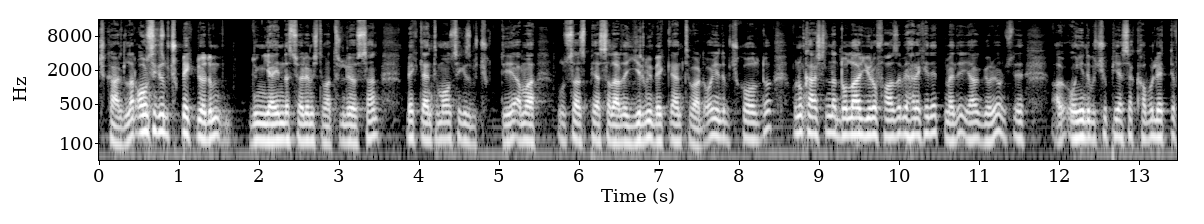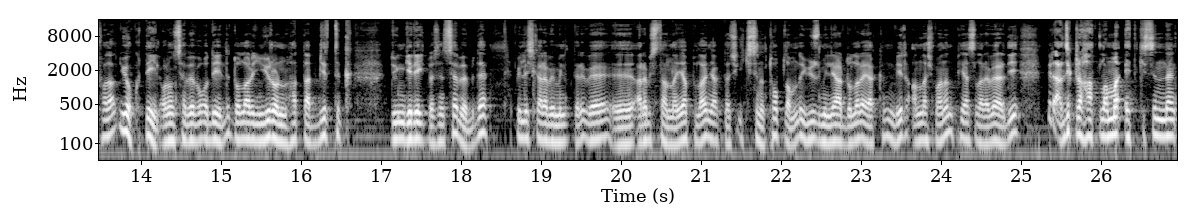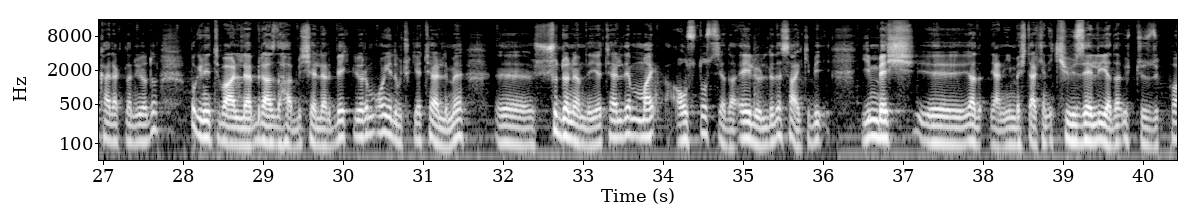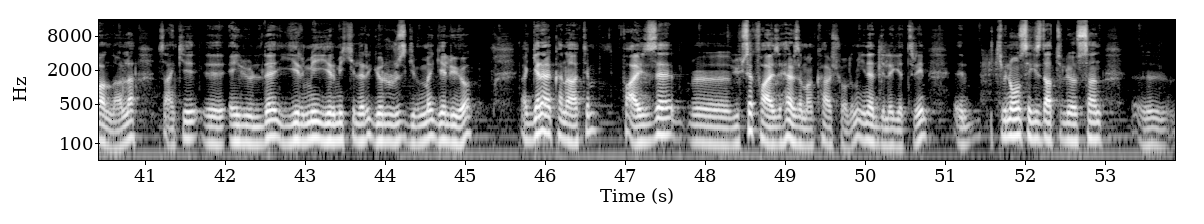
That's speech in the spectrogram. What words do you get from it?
çıkardılar. 18,5 bekliyordum. Dün yayında söylemiştim hatırlıyorsan. Beklentim 18,5 diye ama uluslararası piyasalarda 20 beklenti vardı. 17,5 oldu. Bunun karşılığında dolar euro fazla bir hareket etmedi. Ya görüyorum işte 17,5 piyasa kabul etti falan. Yok değil. Onun sebebi o değildi. Doların euronun hatta bir tık dün geriye gitmesinin sebebi de Birleşik Arap Emirlikleri ve e, Arabistan'la yapılan yaklaşık ikisinin toplamında 100 milyar dolara yakın bir anlaşmanın piyasalara verdiği birazcık rahatlama etkisinden kaynaklanıyordu. Bugün itibariyle biraz daha bir şeyler bekliyorum. 17,5 yeterli mi? E, şu dönemde yeterli. May, Ağustos ya da Eylül'de de sanki bir 25 e, ya da, yani 25 derken 250 ya da 300'lük puanlarla sanki e, Eylül'de 20-22'leri görürüz gibime geliyor. Yani genel kanaatim faize e, yüksek faize her zaman karşı olduğumu yine dile getireyim. E, 2018'de hatırlıyorsan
